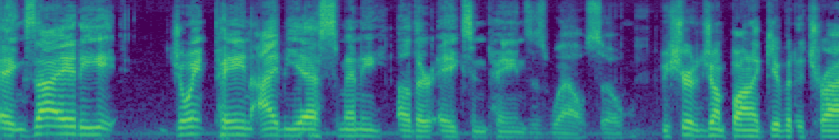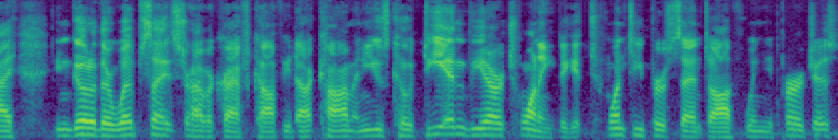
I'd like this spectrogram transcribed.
anxiety, joint pain, IBS, many other aches and pains as well. So be sure to jump on it, give it a try. You can go to their website, StravaCraftCoffee.com, and use code DNVR20 to get 20% off when you purchase,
